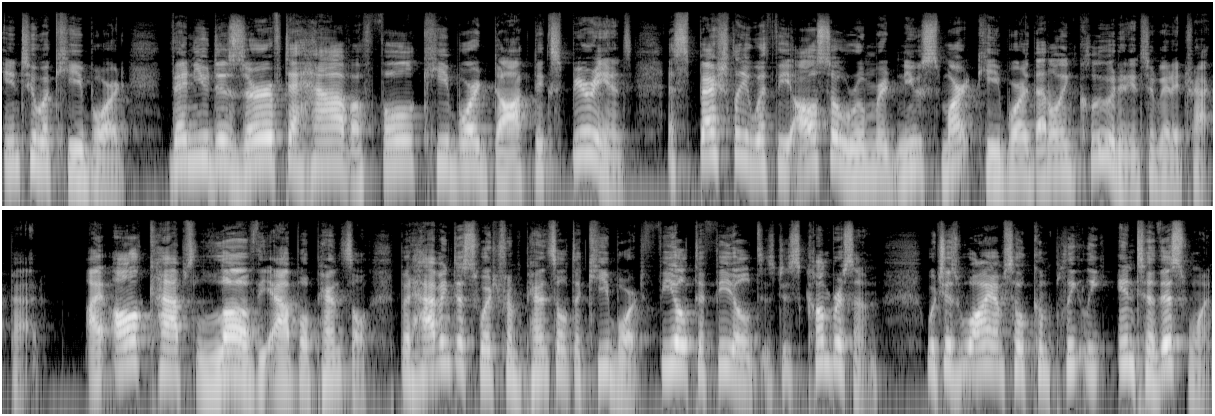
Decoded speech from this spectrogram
into a keyboard, then you deserve to have a full keyboard docked experience, especially with the also rumored new smart keyboard that'll include an integrated trackpad. I all caps love the Apple Pencil, but having to switch from pencil to keyboard, field to field, is just cumbersome, which is why I'm so completely into this one.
